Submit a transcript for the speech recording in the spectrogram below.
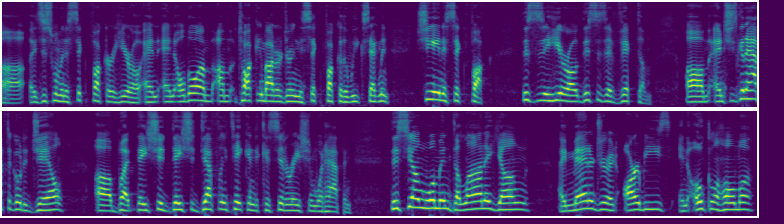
Uh, is this woman a sick fuck or a hero? And and although I'm I'm talking about her during the sick fuck of the week segment, she ain't a sick fuck. This is a hero. This is a victim, um, and she's gonna have to go to jail. Uh, but they should they should definitely take into consideration what happened. This young woman, Delana Young, a manager at Arby's in Oklahoma,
